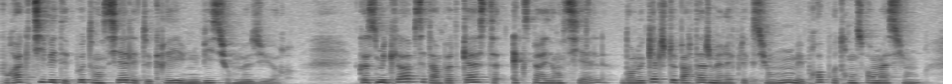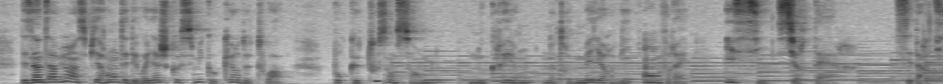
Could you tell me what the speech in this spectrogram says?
pour activer tes potentiels et te créer une vie sur mesure. Cosmic Love, c'est un podcast expérientiel dans lequel je te partage mes réflexions, mes propres transformations, des interviews inspirantes et des voyages cosmiques au cœur de toi pour que tous ensemble, nous créons notre meilleure vie en vrai, ici sur Terre. C'est parti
